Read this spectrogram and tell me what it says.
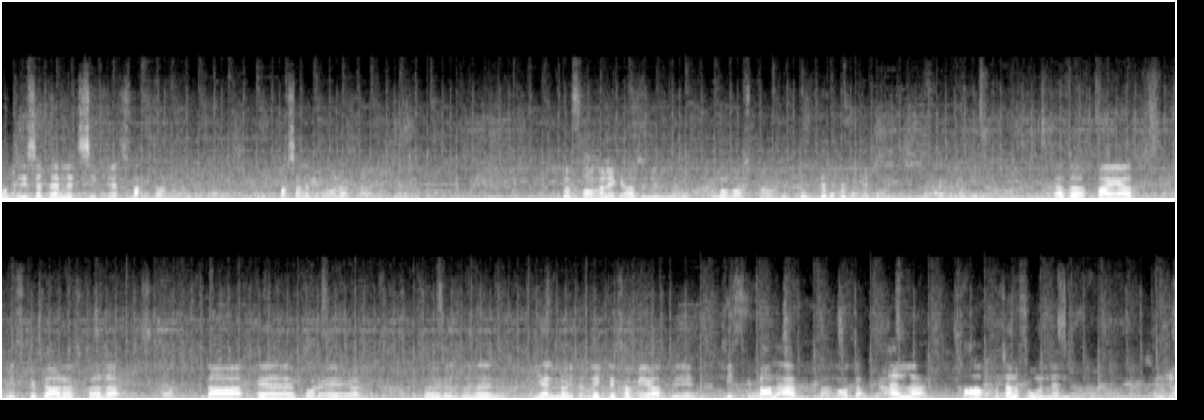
måtte de sette inn litt sikkerhetsvakter. Passe litt på det. Vi får allikevel, så vi vi må bare spørre. Altså, poenget er at hvis du klarer å spørre, da er, får du ei øl. Så, så det gjelder å ikke drikke så mye at vi mister taleevnen på en måte. Eller ta på telefonen din. Se.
